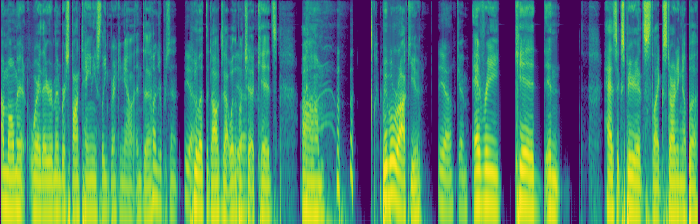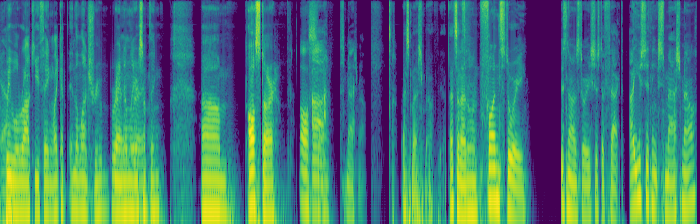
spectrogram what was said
a moment where they remember spontaneously breaking out into Hundred percent. Yeah. who let the dogs out with a bunch of kids. Um, we will rock you. Yeah. Okay. every kid in has experienced like starting up a Yeah. "We Will Rock You" thing, like in the lunchroom Right, randomly or something. Um, All Star Also. Ah, Smash Mouth. by Smash Mouth. Yeah, that's another one. Fun story. It's not a story. It's just a fact. I used to think Smash Mouth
